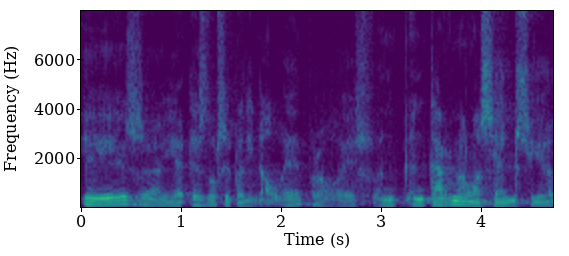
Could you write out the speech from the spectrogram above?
és, eh, és del segle XIX, eh? però és, encarna l'essència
